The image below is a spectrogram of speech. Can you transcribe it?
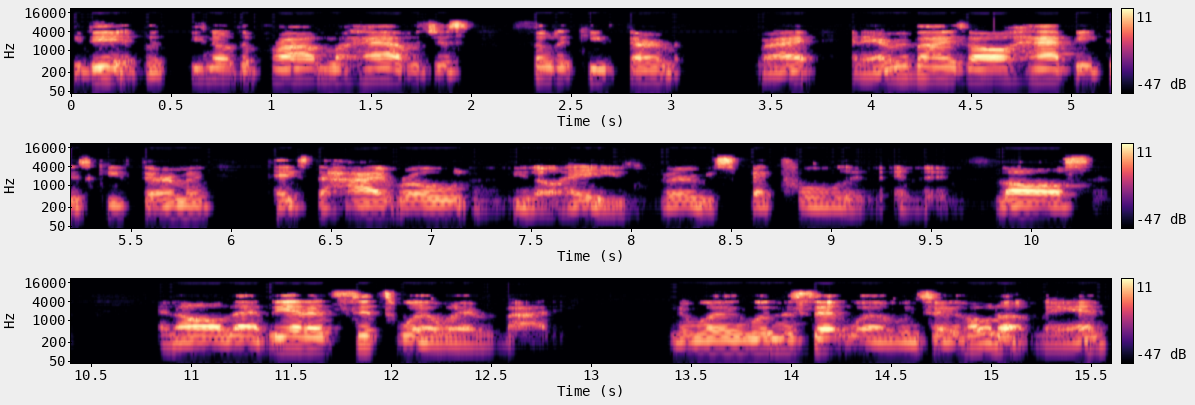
He did. But, you know, the problem I have is just so did Keith Thurman, right? And everybody's all happy because Keith Thurman takes the high road and, you know, hey, he's very respectful and, and, and loss and, and all that. Yeah, that sits well with everybody. You know, it wouldn't have set well when you say, hold up, man.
